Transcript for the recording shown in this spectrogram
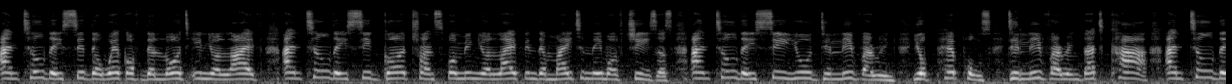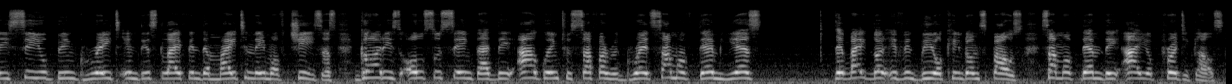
until they see the work of the Lord in your life, until they see God transforming your life in the mighty name of Jesus, until they see you delivering your purpose, delivering that car, until they see you being great in this life in the mighty name of Jesus. God is also saying that they are going to suffer regret. Some of them, yes, they might not even be your kingdom spouse. Some of them, they are your prodigals.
